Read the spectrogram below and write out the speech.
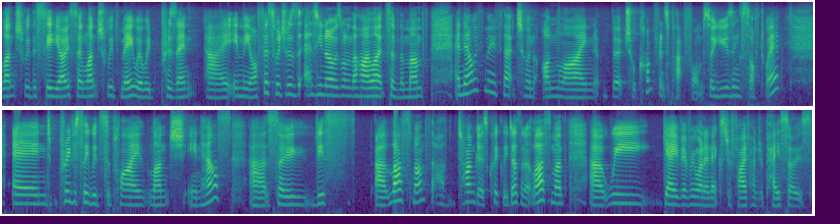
lunch with the CEO, so lunch with me, where we'd present uh, in the office, which was, as you know, was one of the highlights of the month. And now we've moved that to an online virtual conference platform, so using software. And previously we'd supply lunch in house, uh, so this uh, last month, oh, time goes quickly, doesn't it? Last month, uh, we gave everyone an extra 500 pesos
